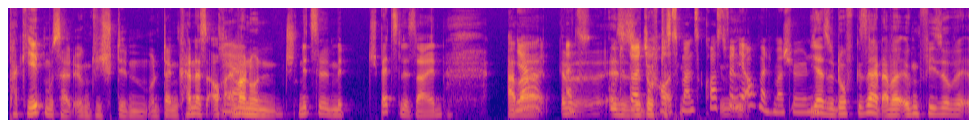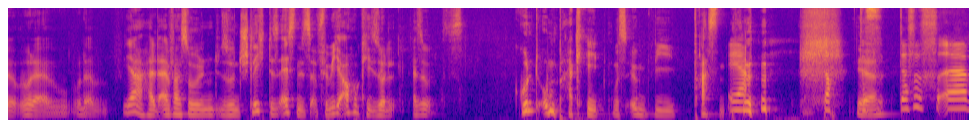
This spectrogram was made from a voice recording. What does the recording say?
Paket muss halt irgendwie stimmen und dann kann das auch Ja. einfach nur ein Schnitzel mit Spätzle sein. Aber ja, äh, als also gute so doof Hausmannskost finde ich auch manchmal schön. ja, so doof gesagt, aber irgendwie so, oder, oder ja, halt einfach so, ein- so ein schlichtes Essen ist für mich auch okay. So, also das Rundumpaket muss irgendwie passen. Ja, doch, das, Ja. das ist äh,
